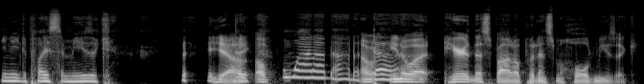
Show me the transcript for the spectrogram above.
You need to play some music. Yeah, I'll, I'll, you know what? Here in this spot, I'll put in some hold music.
